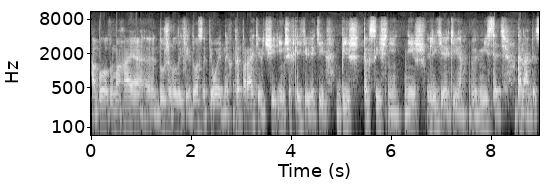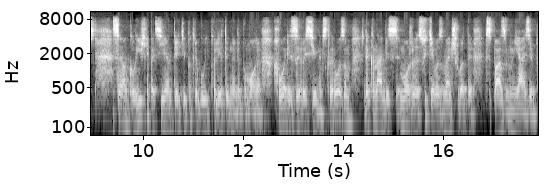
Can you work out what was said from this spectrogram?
або вимагає е, дуже великих доз опіоїдних препаратів чи інших ліків, які більш токсичні ніж ліки, які е, містять канабіс. Це онкологічні пацієнти, які потребують паліативної допомоги, хворі з розсійним склерозом, де канабіс може суттєво зменшувати спазм м'язів,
